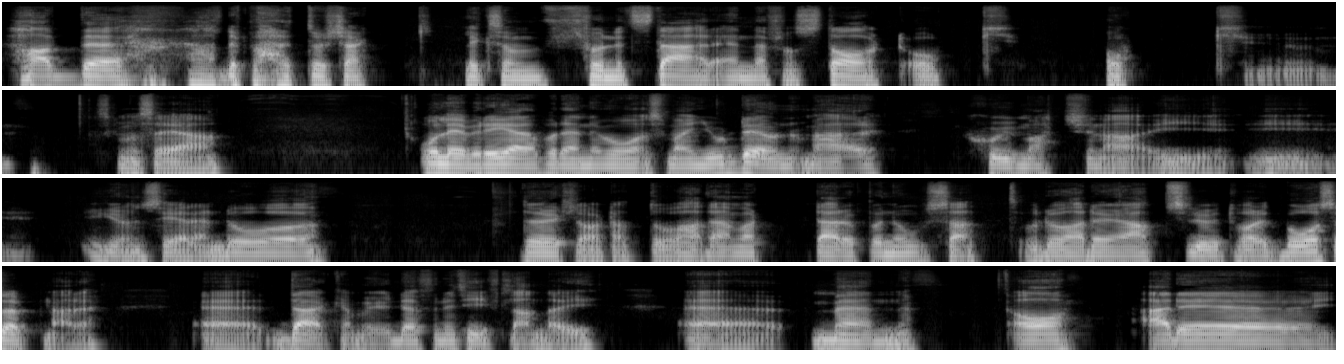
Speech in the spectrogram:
hade, hade Bartoszak liksom funnits där ända från start och, och ska man säga, och leverera på den nivån som han gjorde under de här sju matcherna i, i, i grundserien, då, då är det klart att då hade han varit där uppe och nosat och då hade det absolut varit båsöppnare. Eh, där kan man ju definitivt landa i. Eh, men ja, är det,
